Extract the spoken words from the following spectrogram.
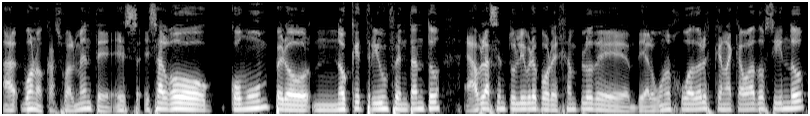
ah, bueno, casualmente, es, es, algo común, pero no que triunfen tanto. Hablas en tu libro, por ejemplo, de, de, algunos jugadores que han acabado siendo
